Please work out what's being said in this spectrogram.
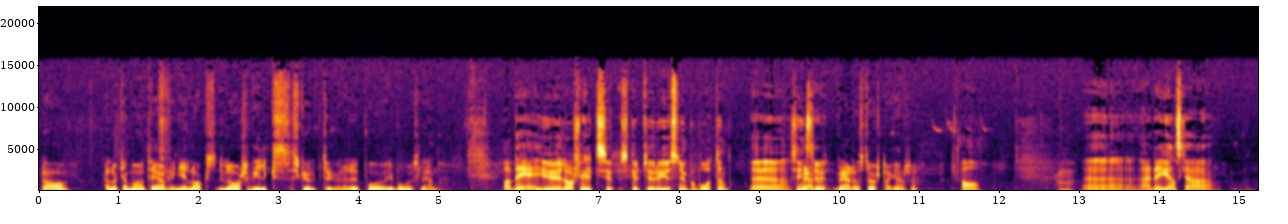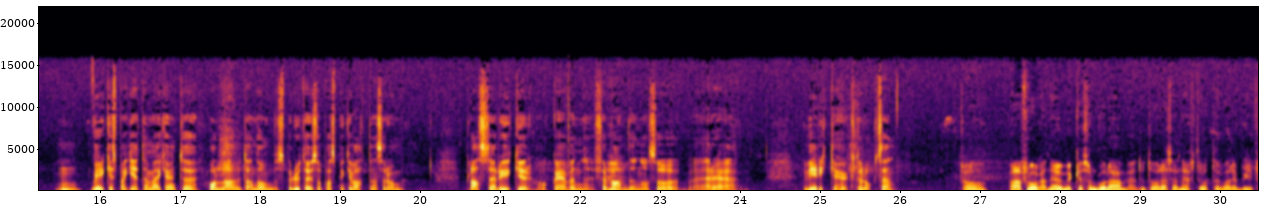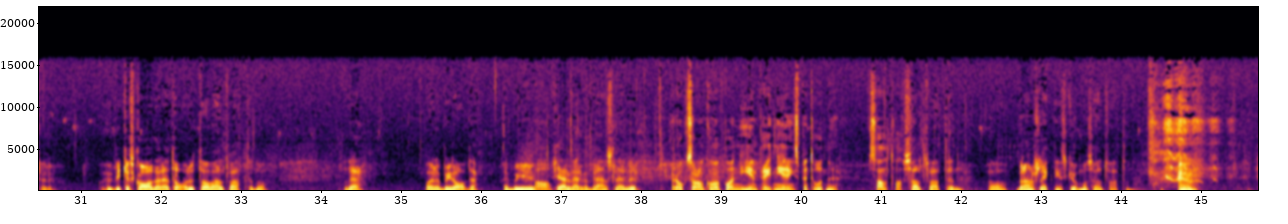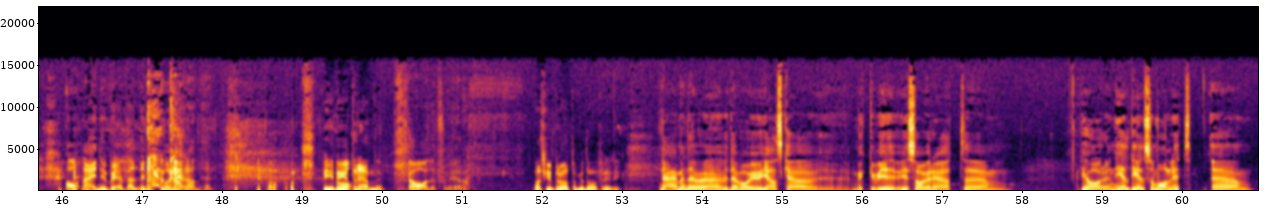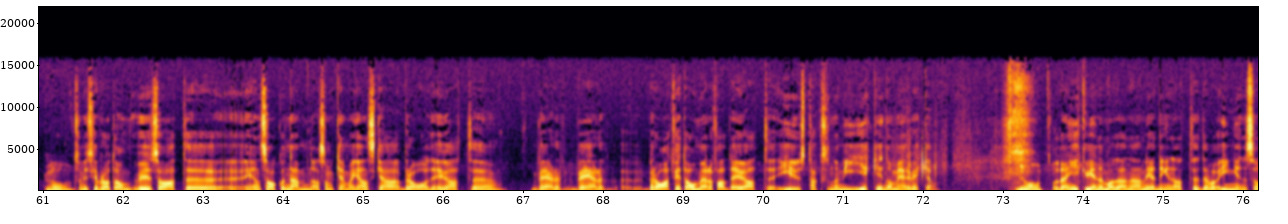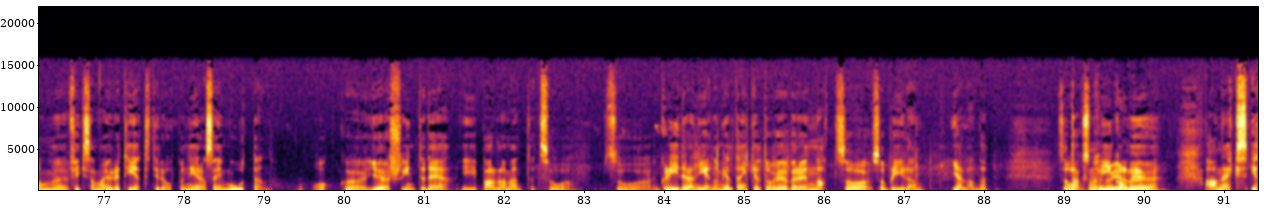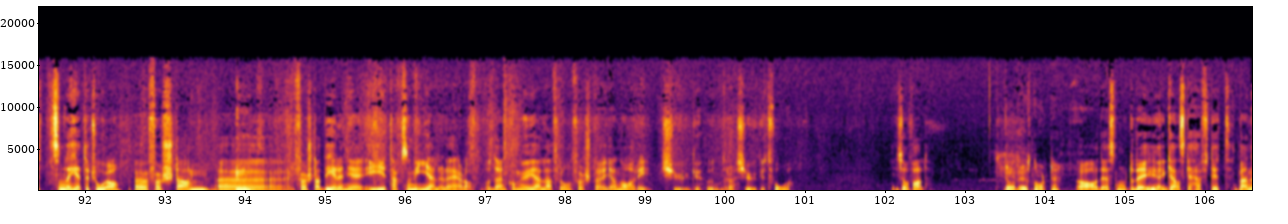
Ja, eller kan man ha tävling i Lars, Vilks skulpturer på, i Bohuslän. Ja, det är ju Lars Vilks skulpturer just nu på båten. Eh, världens, världens största kanske. Ja. Eh, det är ganska... Mm. Virkespaketen verkar ju inte hålla utan de sprutar ju så pass mycket vatten så de plasten ryker och även förbanden och så är det virke högt och lågt sen. Ja. Ja, frågan är hur mycket som går att använda av det sen efteråt eller vad det blir för hur, vilken skada det tar av allt vatten och sådär. Vad det blir av det. Det blir ja. fjärrvärmebränsle eller för också har de kommit på en ny impregneringsmetod nu. Saltvatten. Saltvatten, ja. Brandsläckningsskum och saltvatten. ja, nej nu blir det väldigt mycket varierande här. vi byter ja. ämne. Ja, det får vi göra. Vad ska vi prata om idag Fredrik? Nej, men det var, det var ju ganska eh, mycket. Vi, vi sa ju det att um, vi har en hel del som vanligt. Um, ja. Som vi ska prata om. Vi sa att uh, en sak att nämna som kan vara ganska bra det är ju att uh, väl, väl bra att veta om i alla fall, det är ju att EUs taxonomi gick igenom här i veckan. Ja. Och den gick ju igenom av den anledningen att det var ingen som fick majoritet till att opponera sig mot den. Och uh, görs inte det i parlamentet så, så glider den igenom helt enkelt och över en natt så, så blir den gällande. Så Ja, taxonomin kommer ju. Annex 1 som det heter tror jag, eh, första, Mm. eh, första delen i, i taxonomin gäller det här då och den kommer ju gälla från 1 januari 2022 i så fall. Ja, det är snart det. Ja, det är snart och det är ganska häftigt. Men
